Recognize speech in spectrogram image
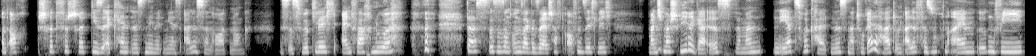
Und auch Schritt für Schritt diese Erkenntnis, nee, mit mir ist alles in Ordnung. Es ist wirklich einfach nur, dass, dass es in unserer Gesellschaft offensichtlich manchmal schwieriger ist, wenn man ein eher zurückhaltendes Naturell hat und alle versuchen einem irgendwie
